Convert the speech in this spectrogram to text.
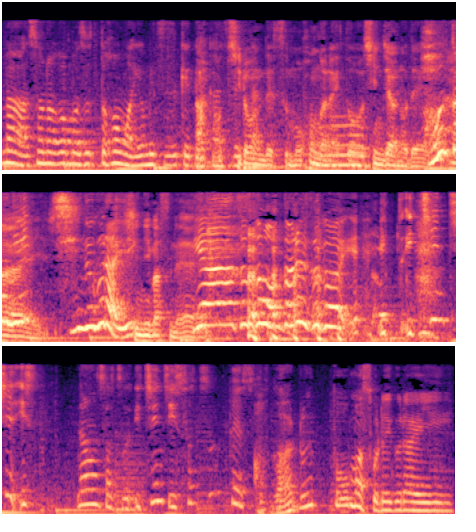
まあその後もずっと本は読み続けてるあもちろんです。もう本がないと死んじゃうので。本当に、はい死ぬぐらい？死にますね。いやーちょっと本当にすごい。ええっと一日い何冊？一日一冊ペースですか？あ割るとまあそれぐらい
